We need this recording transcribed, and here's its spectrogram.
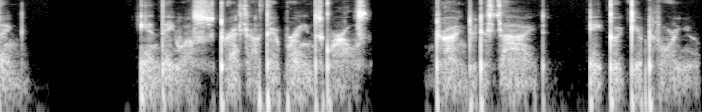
thing. And they will stress out their brain squirrels trying to decide a good gift for you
